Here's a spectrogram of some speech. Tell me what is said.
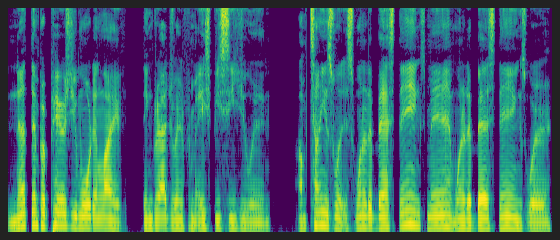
Nothing prepares you more than life than graduating from HBCU. And I'm telling you, it's one, it's one of the best things, man. One of the best things where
